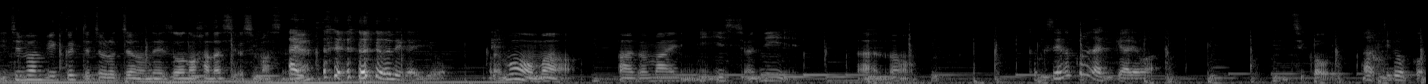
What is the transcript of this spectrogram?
一番びっくりしたチョロちゃんの寝相の話をしますね、はい。お願いしこれもまああの前に一緒にあのます学生の頃だっけあれは。違うよ。あ違うか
